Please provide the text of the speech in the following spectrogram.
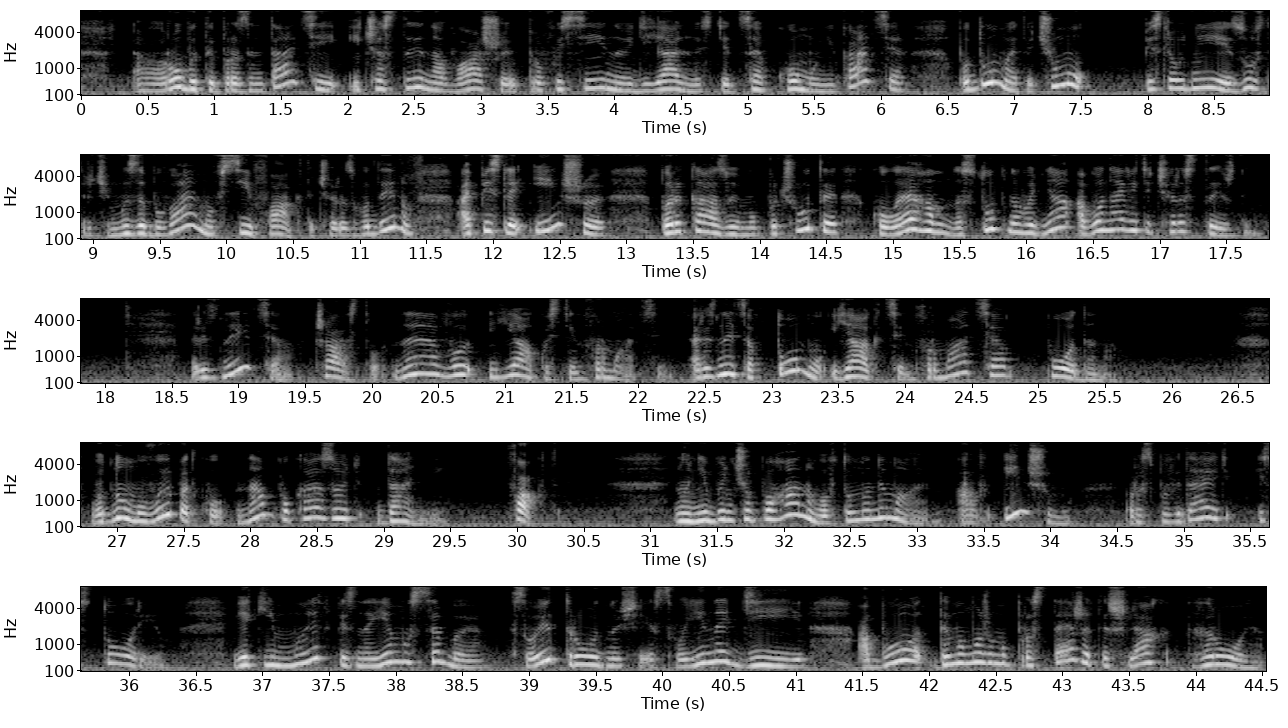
робите презентації, і частина вашої професійної діяльності це комунікація. Подумайте, чому після однієї зустрічі ми забуваємо всі факти через годину, а після іншої переказуємо почути колегам наступного дня або навіть через тиждень. Різниця часто не в якості інформації, а різниця в тому, як ця інформація подана. В одному випадку нам показують дані, факти. Ну, ніби нічого поганого в тому немає. А в іншому розповідають історію, в якій ми впізнаємо себе, свої труднощі, свої надії, або де ми можемо простежити шлях героя.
